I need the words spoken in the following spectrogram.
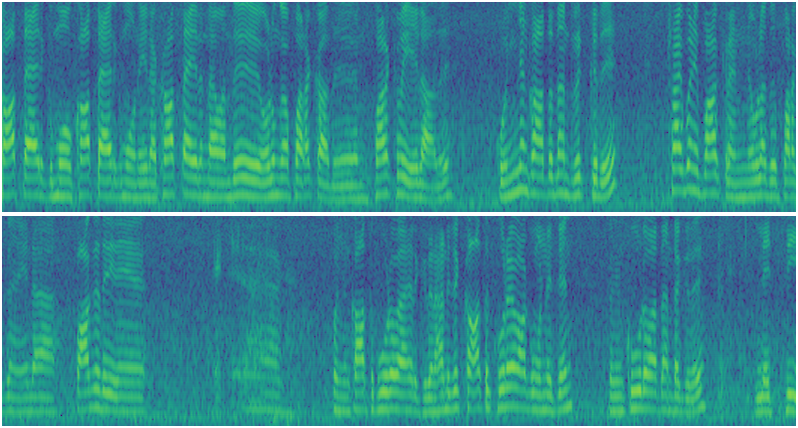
காற்றா இருக்குமோ காற்றா இருக்குமோ ஏன்னா காற்றா இருந்தால் வந்து ஒழுங்காக பறக்காது. பறக்கவே இயலாது. கொஞ்சம் காற்று தான் இருக்குது. ட்ரை பண்ணி பார்க்குறேன் எவ்வளோ அது பறக்கும் ஏன்னா பார்க்க தெரியுது கொஞ்சம் காற்று கூடவாக இருக்குது. நான் நினச்சேன் காற்று குறைவாக நினச்சேன். கொஞ்சம் கூடவாக தான் இருக்குது. லெட்ஸி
